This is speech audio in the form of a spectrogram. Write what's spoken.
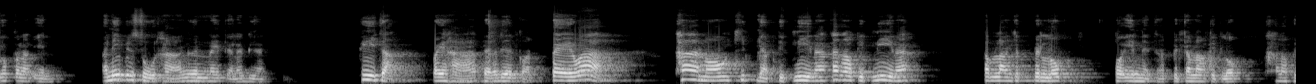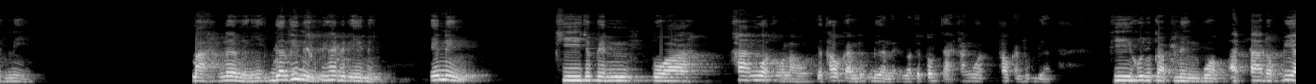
ยกกำลัง n อันนี้เป็นสูตรหาเงินในแต่ละเดือน พี่จะไปหาแต่ละเดือนก่อน แต่ว่าถ้าน้องคิดแบบติดหนี้นะ ถ้าเราติดหนี้นะกำลังจะเป็นลบตัวเองเนี่ยจะเป็นกำลังติดลบ ถ้าเราเป็นหนี้ มาเริ่มอย่างนี้ เดือนที่หนึ่งพี่ให้เป็น A หนึ่ง A หนึ่ง P จะเป็นตัวค่างวดของเราจะเท่ากันทุกเดือนเลยเราจะต้องจ่ายค่างวดเท่ากันทุกเดือน P คูณอยู่กับหนึ่งบวกอัตราดอกเบี้ย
